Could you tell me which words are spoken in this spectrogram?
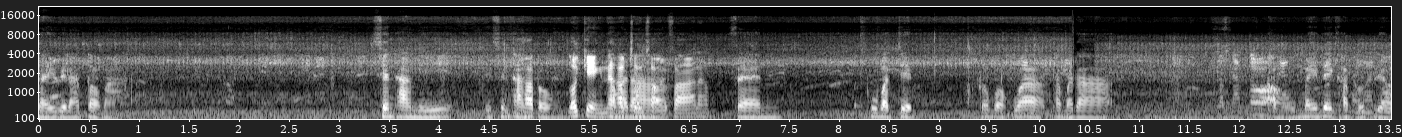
ในเวลาต่อมา เส้นทางนี้ เป็นเส้นทางครับตรงรถเก่งนะครับธรชรมดานเสาไฟฟ้านะครับ แฟนผู้บาดเจ็บก็บอกว่าธรรมดา เขาไม่ได้ขับรถเร็ว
